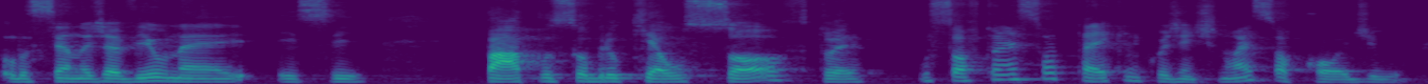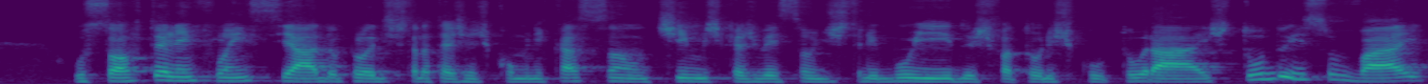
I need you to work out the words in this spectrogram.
o Luciano já viu, né, esse papo sobre o que é o software. O software é só técnico, gente, não é só código. O software é influenciado pela estratégia de comunicação, times que às vezes são distribuídos, fatores culturais, tudo isso vai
